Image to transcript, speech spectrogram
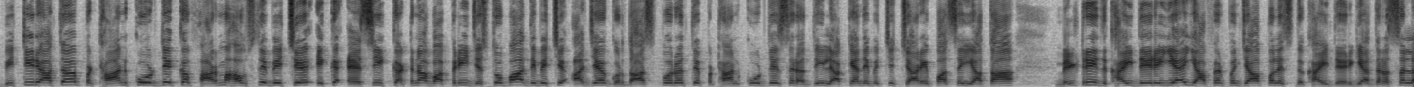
ਬੀਤੀ ਰਾਤ ਪਠਾਨਕੋਟ ਦੇ ਇੱਕ ਫਾਰਮ ਹਾਊਸ ਦੇ ਵਿੱਚ ਇੱਕ ਐਸੀ ਘਟਨਾ ਵਾਪਰੀ, ਜਿਸ ਤੋਂ ਬਾਅਦ ਦੇ ਵਿੱਚ ਅੱਜ ਗੁਰਦਾਸਪੁਰ ਤੇ ਪਠਾਨਕੋਟ ਦੇ ਸਰਹੱਦੀ ਇਲਾਕਿਆਂ ਦੇ ਵਿੱਚ ਚਾਰੇ ਪਾਸੇ ਜਾਂ ਤਾਂ ਮਿਲਟਰੀ ਦਿਖਾਈ ਦੇ ਰਹੀ ਹੈ ਜਾਂ ਫਿਰ ਪੰਜਾਬ ਪੁਲਿਸ ਦਿਖਾਈ ਦੇ ਰਹੀ ਹੈ। ਦਰਅਸਲ,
